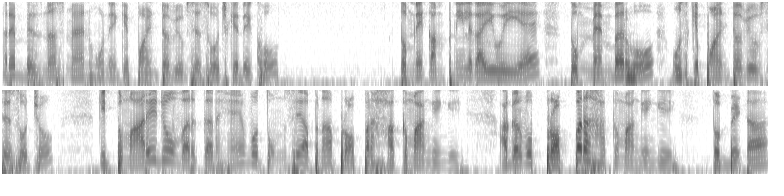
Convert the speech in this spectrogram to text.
अरे बिजनेसमैन होने के पॉइंट ऑफ़ व्यू से सोच के देखो, तुमने कंपनी लगाई हुई है, तुम मेंबर हो, उसके पॉइंट ऑफ़ व्यू से सोचो कि तुम्हारे जो वर्कर हैं, वो तुमसे अपना प्रॉपर हक मांगेंगे। अगर वो प्रॉपर हक मांगेंगे तो बेटा,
